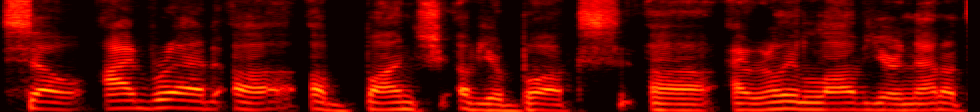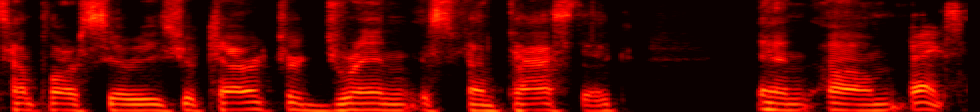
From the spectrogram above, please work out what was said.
So I've read a, a bunch of your books. Uh, I really love your Nano Templar series. Your character Drin is fantastic, and um, thanks.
